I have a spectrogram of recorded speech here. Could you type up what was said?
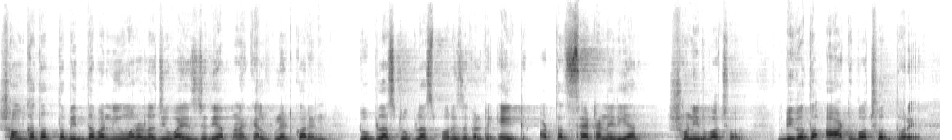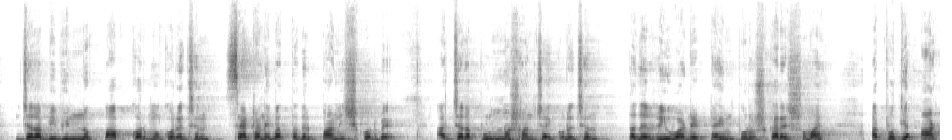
সংখ্যাতত্ত্ববিদ্যা বা নিউমারোলজি ওয়াইজ যদি আপনারা ক্যালকুলেট করেন two plus two plus four is equal to eight অর্থাৎ স্যাটার্নের ইয়ার শনির বছর। বিগত আট বছর ধরে যারা বিভিন্ন পাপকর্ম করেছেন স্যাটার্ন এবার তাদের পানিশ করবে। আর যারা পূর্ণ সঞ্চয় করেছেন, তাদের রিওয়ার্ডের টাইম পুরস্কারের সময়। আর প্রতি আট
